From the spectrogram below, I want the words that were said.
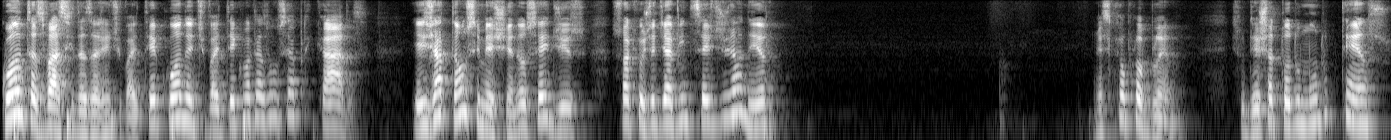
quantas vacinas a gente vai ter, quando a gente vai ter, como é que elas vão ser aplicadas. Eles já estão se mexendo, eu sei disso. Só que hoje é dia 26 de janeiro. Esse é o problema. Isso deixa todo mundo tenso.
